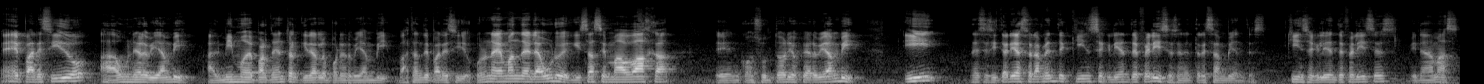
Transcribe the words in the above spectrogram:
Eh, parecido a un Airbnb, al mismo departamento alquilarlo por Airbnb, bastante parecido, con una demanda de laburo que quizás es más baja en consultorios que Airbnb. Y necesitaría solamente 15 clientes felices en el tres ambientes. 15 clientes felices y nada más.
